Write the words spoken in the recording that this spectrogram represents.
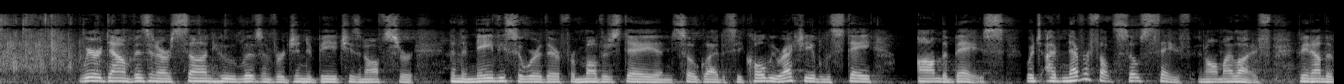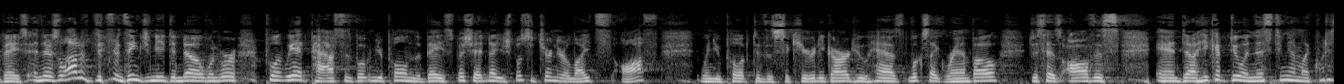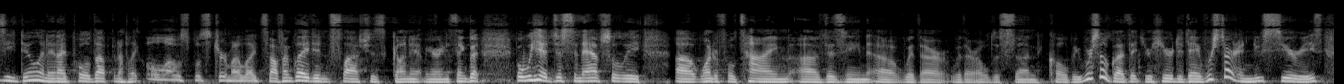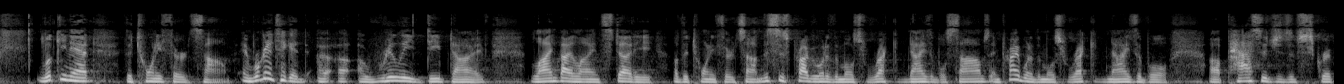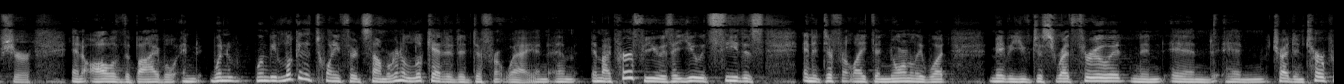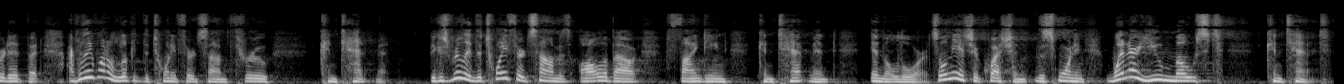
we were down visiting our son who lives in Virginia Beach. He's an officer in the Navy, so we are there for Mother's Day and so glad to see Colby. We were actually able to stay on the base, which I've never felt so safe in all my life being on the base. And there's a lot of different things you need to know when we're pulling, we had passes, but when you're pulling the base, especially at night, you're supposed to turn your lights off when you pull up to the security guard who has, looks like Rambo, just has all this, and uh, he kept doing this to me. I'm like, what is he doing? And I pulled up and I'm like, oh, I was supposed to turn my lights off. I'm glad he didn't flash his gun at me or anything, but, but we had just an absolutely uh, wonderful time uh, visiting uh, with our, with our oldest son, Colby. We're so glad that you're here today. We're starting a new series looking at the 23rd Psalm. And we're going to take a, a, a, really deep dive, line by line study of the 23rd Psalm. This is probably one of the most recognizable Psalms and probably one of the most recognizable uh, passages of Scripture in all of the Bible. And when, when we look at the 23rd Psalm, we're going to look at it a different way. And, and, and my prayer for you is that you would see this in a different light than normally what maybe you've just read through it and, and, and tried to interpret it. But I really want to look at the 23rd Psalm through contentment. Because really, the 23rd Psalm is all about finding contentment in the Lord. So let me ask you a question this morning. When are you most content?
